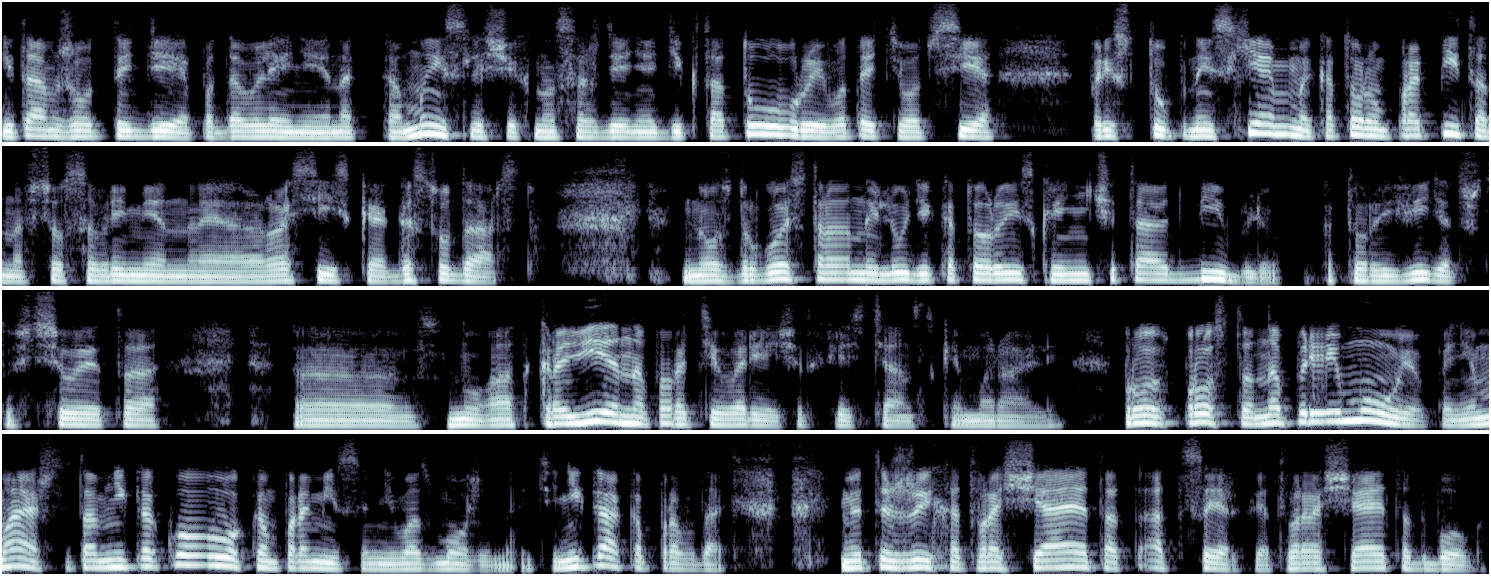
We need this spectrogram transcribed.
и там же вот идея подавления инакомыслящих, насаждения диктатуры, и вот эти вот все преступные схемы, которым пропитано все современное российское государство. Но, с другой стороны, люди, которые искренне читают Библию, которые видят, что все это э, ну, откровенно противоречит христианской морали. Про, просто напрямую напрямую, понимаешь, что там никакого компромисса невозможно найти, никак оправдать. Но это же их отвращает от, от церкви, отвращает от Бога.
